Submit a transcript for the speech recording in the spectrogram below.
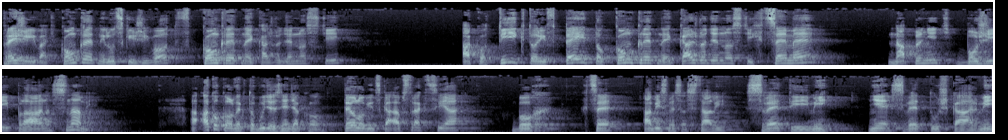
prežívať konkrétny ľudský život v konkrétnej každodennosti ako tí, ktorí v tejto konkrétnej každodennosti chceme naplniť Boží plán s nami. A akokoľvek to bude znieť ako teologická abstrakcia, Boh chce, aby sme sa stali svetými, nie svetuškármi.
